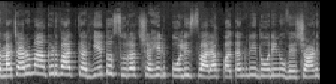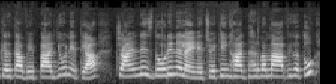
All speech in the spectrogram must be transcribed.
સમાચારોમાં આગળ વાત કરીએ તો સુરત શહેર પોલીસ દ્વારા પતંગની દોરીનું વેચાણ કરતા વેપારીઓને ત્યાં ચાઇનીઝ દોરીને લઈને ચેકિંગ હાથ ધરવામાં આવ્યું હતું.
